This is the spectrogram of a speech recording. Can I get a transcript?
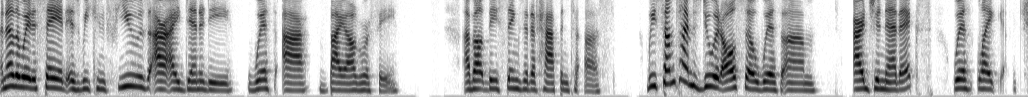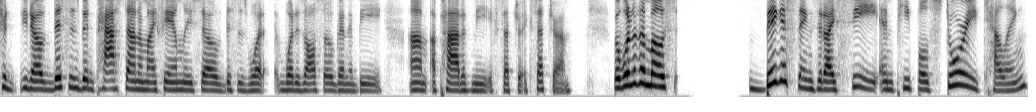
Another way to say it is we confuse our identity with our biography about these things that have happened to us. We sometimes do it also with um, our genetics, with like, should you know, this has been passed down in my family, so this is what what is also going to be um, a part of me, etc., etc. But one of the most biggest things that I see in people's storytelling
